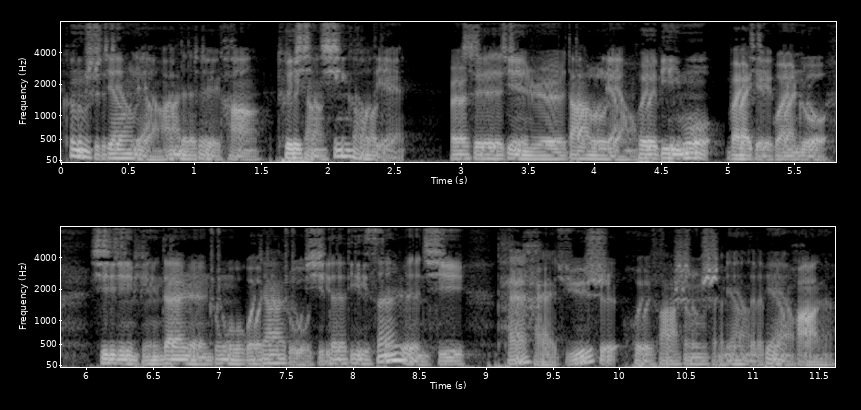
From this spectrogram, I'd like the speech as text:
更是将两岸的对抗推向新高点。而随着近日大陆两会闭幕，外界关注习近平担任中国国家主席的第三任期，台海局势会发生什么样的变化呢？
